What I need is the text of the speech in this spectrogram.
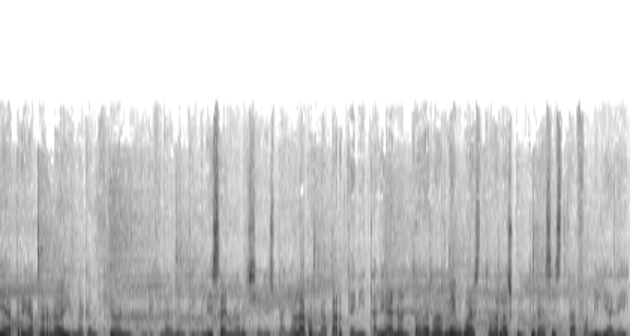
María prega per noi, una canción originalmente inglesa en una versión española con una parte en italiano, en todas las lenguas, todas las culturas, esta familia de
